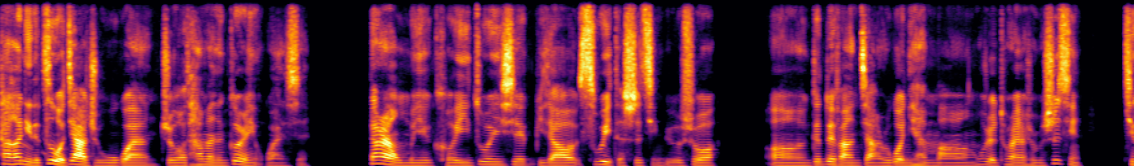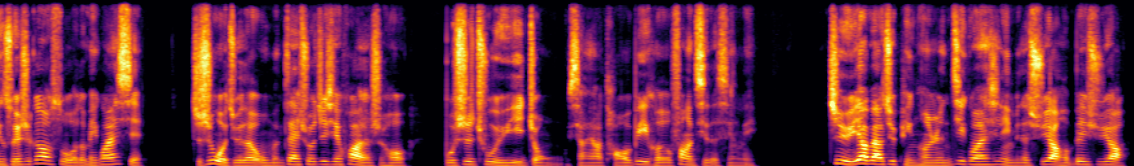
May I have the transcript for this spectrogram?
它和你的自我价值无关，只和他们个人有关系。当然，我们也可以做一些比较 sweet 的事情，比如说，嗯，跟对方讲，如果你很忙或者突然有什么事情，请随时告诉我都没关系。只是我觉得我们在说这些话的时候。不是出于一种想要逃避和放弃的心理。至于要不要去平衡人际关系里面的需要和被需要，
